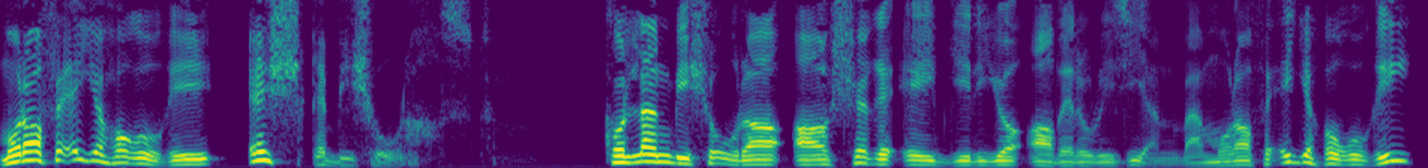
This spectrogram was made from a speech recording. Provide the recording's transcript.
مرافعه حقوقی عشق بیشور است. کلن بیشعورا عاشق عیبگیری و آبروریزیان و مرافعه حقوقی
